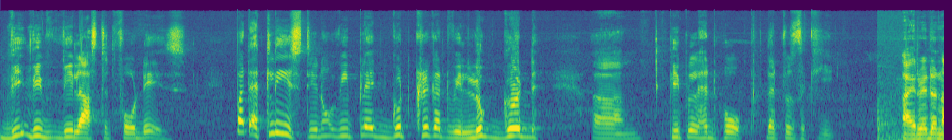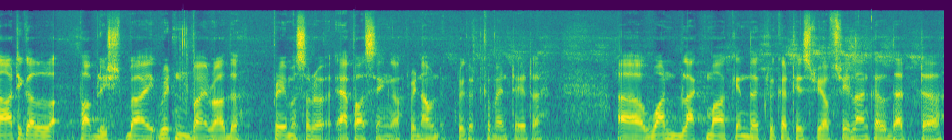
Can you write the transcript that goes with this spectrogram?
we, we, we lasted four days. But at least, you know, we played good cricket, we looked good, um, people had hope. That was the key. I read an article published by, written by rather, Premasara a renowned cricket commentator. Uh, one black mark in the cricket history of Sri Lanka that uh,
